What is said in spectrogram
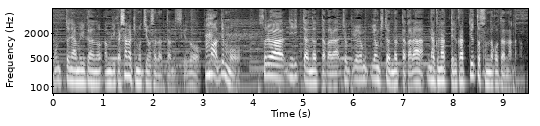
本当にアメリカの、アメリカ車の気持ちよさだったんですけど、まあでも、それは2リッターになったから、4, 4気筒になったから、なくなってるかっていうと、そんなことはなかった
